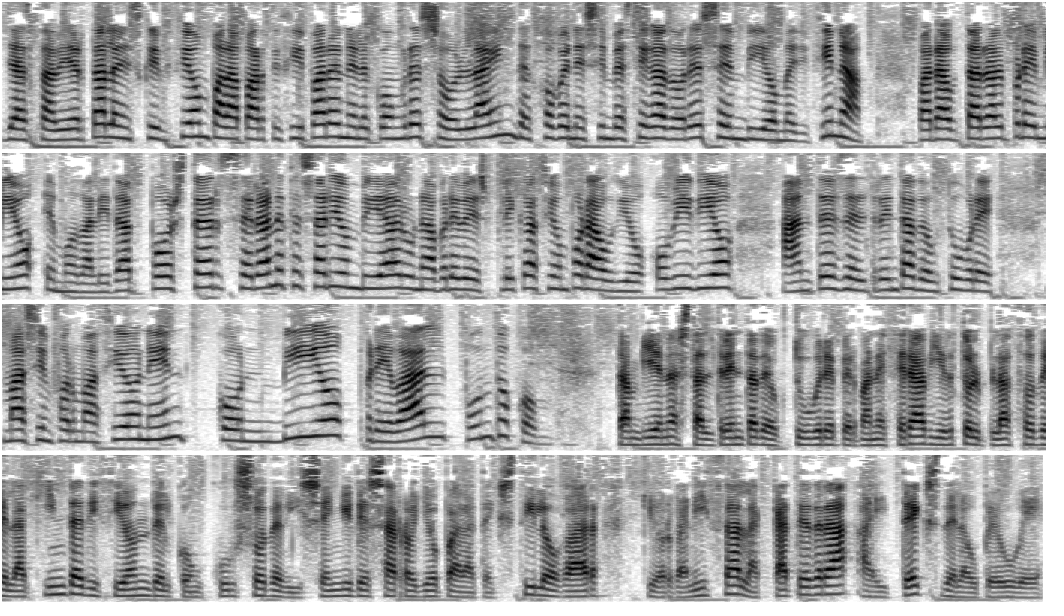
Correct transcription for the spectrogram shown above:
Ya está abierta la inscripción para participar en el Congreso Online de Jóvenes Investigadores en Biomedicina. Para optar al premio en modalidad póster será necesario enviar una breve explicación por audio o vídeo antes del 30 de octubre. Más información en conbiopreval.com. También hasta el 30 de octubre permanecerá abierto el plazo de la quinta edición del concurso de diseño y desarrollo para textil hogar que organiza la cátedra AITEX de la UPV.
